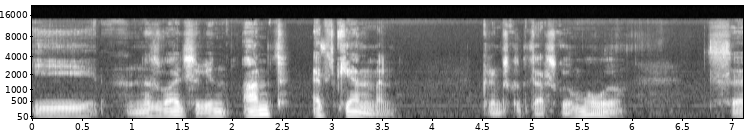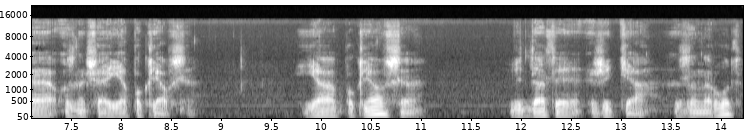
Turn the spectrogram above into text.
І називається він Ант Еткенмен кримсько-татарською мовою. Це означає я поклявся. Я поклявся віддати життя за народ.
